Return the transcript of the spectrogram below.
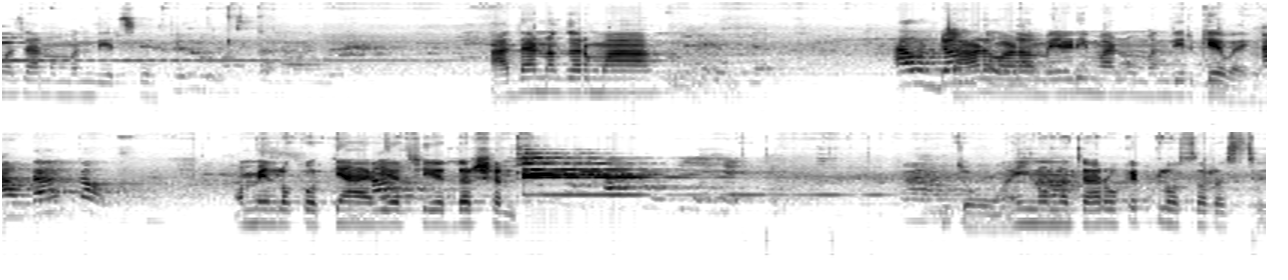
મજાનું મંદિર છે. આદાનગરમાં ઝાડવાળા મેળીમાનું મંદિર કહેવાય. અમે લોકો ત્યાં આવ્યા છીએ દર્શન જો અહીંનો નજારો કેટલો સરસ છે.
